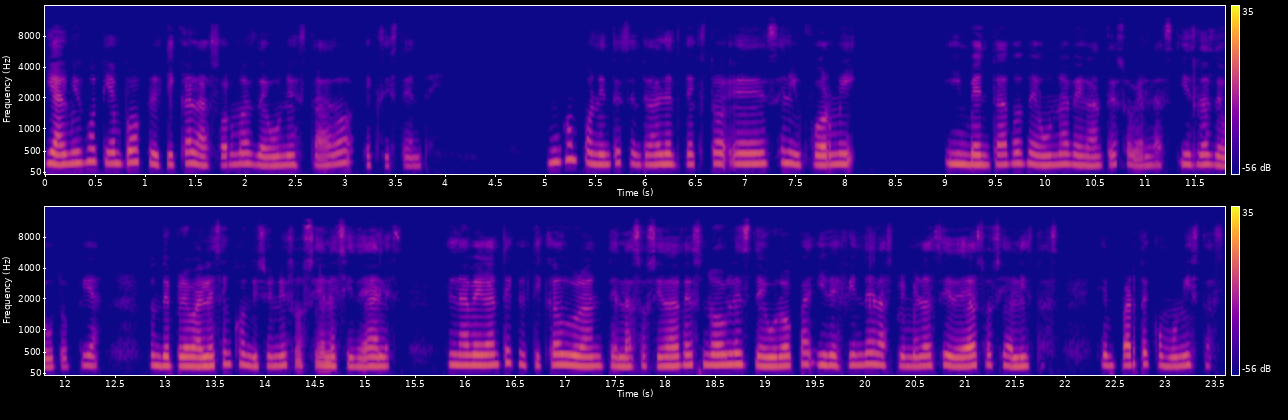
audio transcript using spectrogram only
y al mismo tiempo critica las formas de un Estado existente. Un componente central del texto es el informe inventado de un navegante sobre las islas de Utopía, donde prevalecen condiciones sociales ideales. El navegante critica durante las sociedades nobles de Europa y defiende las primeras ideas socialistas, en parte comunistas,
